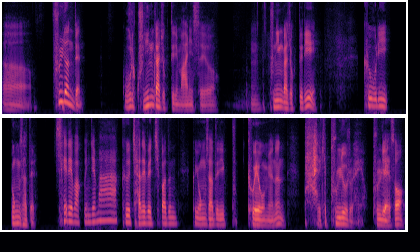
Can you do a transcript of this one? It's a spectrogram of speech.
어, 훈련된 우리 군인 가족들이 많이 있어요. 음, 군인 가족들이 그 우리 용사들 세례 받고 이제 막 그 자대 배치 받은 그 용사들이 구, 교회 오면은 다 이렇게 분류를 해요. 분류해서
